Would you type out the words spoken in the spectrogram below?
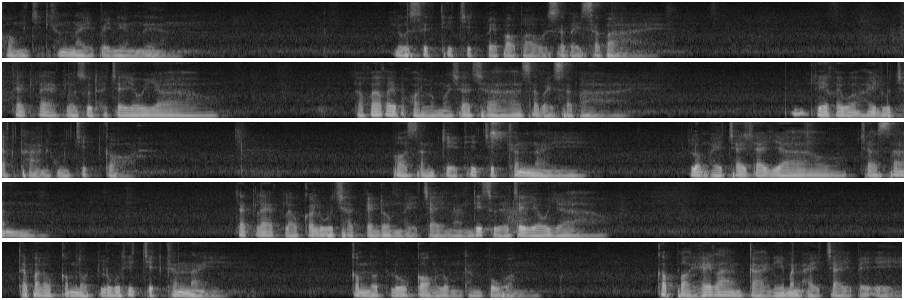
คองจิตข้างในไปเนืองเนืองๆรู้สึกที่จิตไปเบาๆ สบายๆแรกๆเราสุดหายใจยาวๆแล้วค่อยๆผ่อนลงมาช้าๆ สบายๆเรียกได้ว่าให้รู้จักฐานของจิตก่อน พอสังเกตที่จิตข้างใน ลมหายใจจะยาวจะสั้น แรกๆเราก็รู้ชัดเป็นลมหายใจนั้นที่สุดหายใจยาวๆแต่พอเรากำหนดรู้ที่จิตข้างในกำหนดรู้กองลมทั้งปวง ก็ปล่อยให้ร่างกายนี้มันหายใจไปเอง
